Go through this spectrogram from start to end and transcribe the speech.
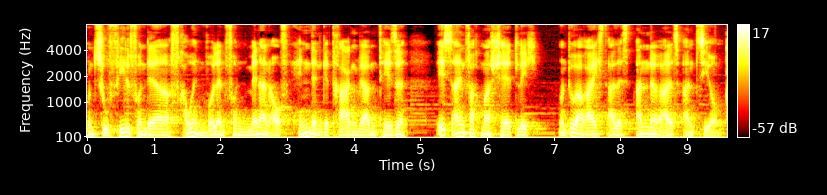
und zu viel von der Frauen wollen von Männern auf Händen getragen werden These ist einfach mal schädlich und du erreichst alles andere als Anziehung.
